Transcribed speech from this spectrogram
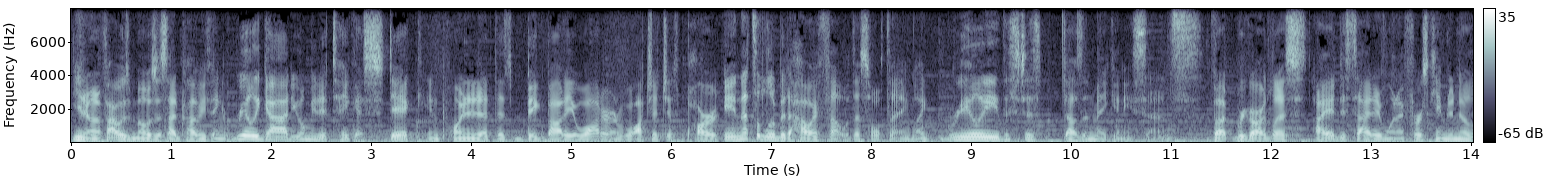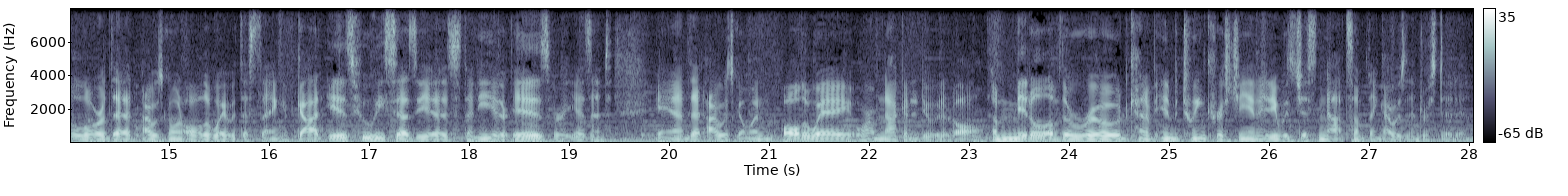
You know, if I was Moses, I'd probably think, really, God, you want me to take a stick and point it at this big body of water and watch it just part? And that's a little bit of how I felt with this whole thing. Like, really, this just doesn't make any sense. But regardless, I had decided when I first came to know the Lord that I was going all the way with this thing. If God is who he says he is, then he either is or he isn't. And that I was going all the way or I'm not going to do it at all. A middle of the road, kind of in between Christianity, was just not something I was interested in.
